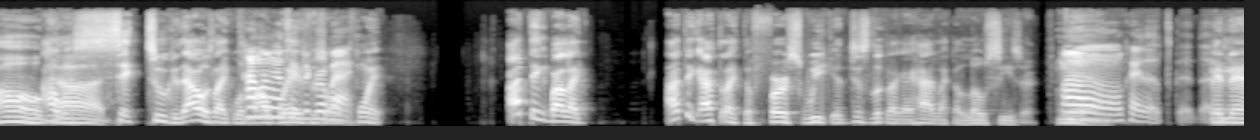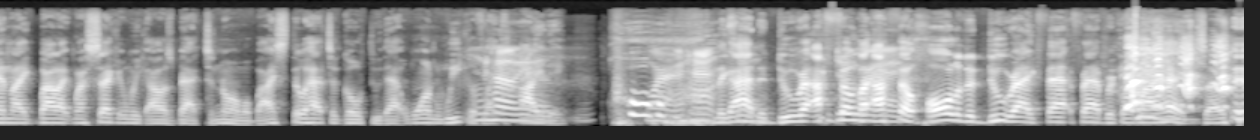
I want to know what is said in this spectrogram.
Oh god I god. was sick too because that was like when How long my did it take waves to was grow on back? point. I think by like, I think after like the first week, it just looked like I had like a low Caesar. Oh, yeah. Oh, okay, that's good. Though. And then like by like my second week, I was back to normal. But I still had to go through that one week of like Hell yeah. hiding. Wearing hats Nigga, I had to and- do. Rag. I felt like I Do-rag. felt all of the do rag fat fabric on my head. son.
